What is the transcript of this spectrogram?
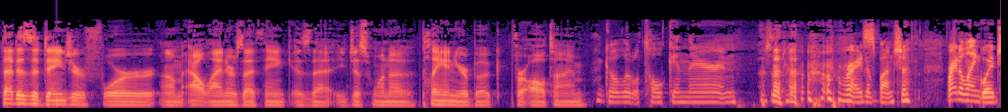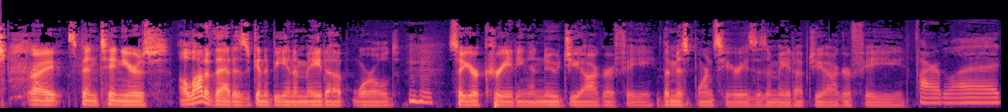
That is a danger for um, outliners. I think is that you just want to plan your book for all time, Go a little Tolkien there and write a bunch of, write a language. right? Spend ten years. A lot of that is going to be in a made up world. So you're creating a new geography. The Mistborn series is a made up geography. Fireblood.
